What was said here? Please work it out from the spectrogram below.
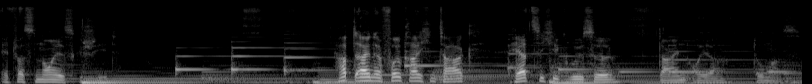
etwas Neues geschieht. Habt einen erfolgreichen Tag. Herzliche Grüße, dein euer Thomas.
